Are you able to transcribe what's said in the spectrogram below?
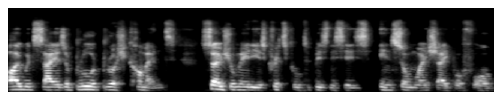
I would say, as a broad brush comment, social media is critical to businesses in some way, shape, or form.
